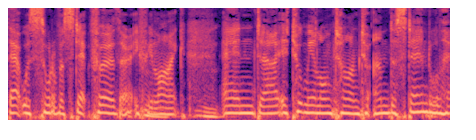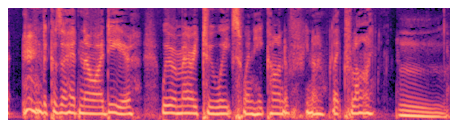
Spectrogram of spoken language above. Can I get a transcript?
that was sort of a step further, if Mm. you like. And uh, it took me a long time to understand all that because I had no idea. We were married two weeks when he kind of, you know, let fly. Mm.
